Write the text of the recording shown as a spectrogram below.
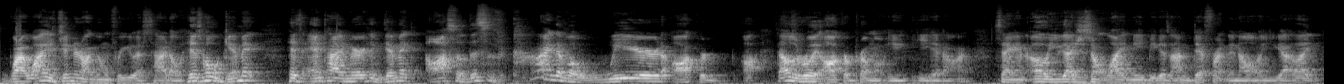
Why why is Jinder not going for U.S. title? His whole gimmick, his anti-American gimmick. Also, this is kind of a weird, awkward. Uh, that was a really awkward promo he he hit on, saying, "Oh, you guys just don't like me because I'm different than all you got." Like,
